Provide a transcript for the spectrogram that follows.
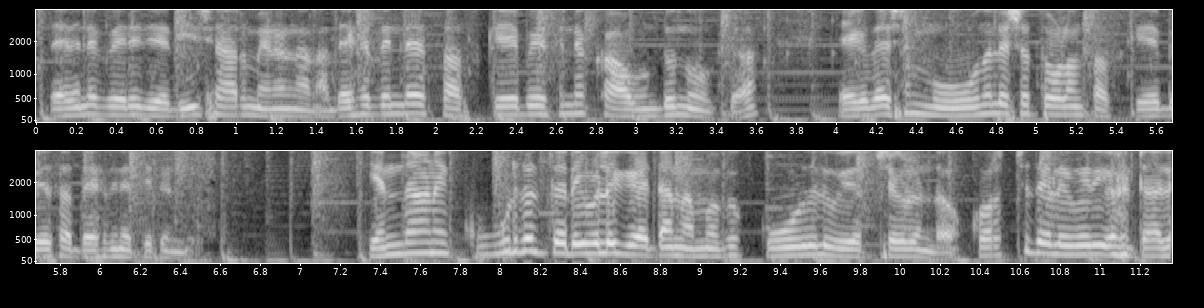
അദ്ദേഹത്തിന്റെ പേര് രതീഷ് ആർ മേനൻ എന്നാണ് അദ്ദേഹത്തിന്റെ സബ്സ്ക്രൈബേഴ്സിന്റെ കൗണ്ട് നോക്കുക. ഏകദേശം മൂന്ന് ലക്ഷത്തോളം സബ്സ്ക്രൈബേഴ്സ് അദ്ദേഹത്തിന് എത്തിയിട്ടുണ്ട്. എന്താണ് കൂടുതൽ തെളിവുകൾ കേട്ടാൽ നമുക്ക് കൂടുതൽ ഉയർച്ചകൾ ഉണ്ടാവും. കുറച്ച് തെളിവുകൾ കേട്ടാൽ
